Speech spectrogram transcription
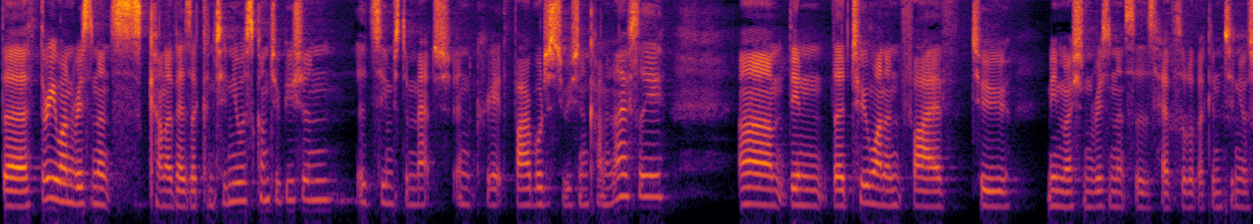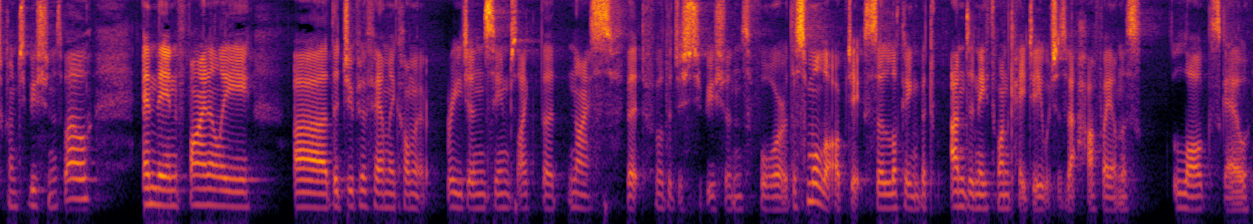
the 3-1 resonance kind of as a continuous contribution, it seems to match and create fireball distribution kind of nicely. Um, then the 2-1 and 5-2 mean motion resonances have sort of a continuous contribution as well. And then finally, uh, the Jupiter family comet region seems like the nice fit for the distributions for the smaller objects. So looking underneath 1 kg, which is about halfway on this log scale,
